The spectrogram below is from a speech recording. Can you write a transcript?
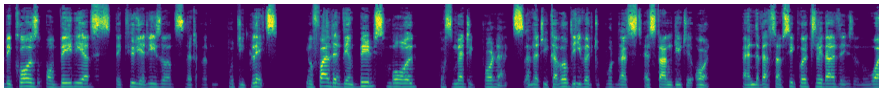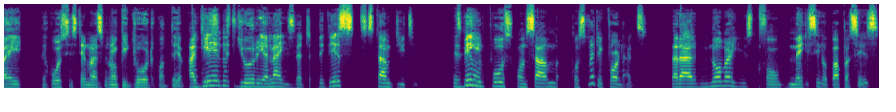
because of various peculiar reasons that have been put in place. You find that they're very small cosmetic products and that you cannot be able to put that stamp duty on. And that subsequently, that's reason why the whole system has not been brought on them. Again, you realize that this stamp duty is being imposed on some cosmetic products that are normally used for medicinal purposes,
